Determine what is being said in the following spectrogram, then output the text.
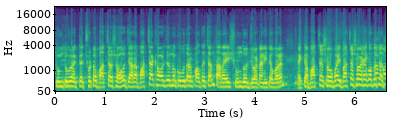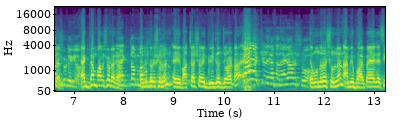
টুমটুমে একটা ছোট বাচ্চা সহ যারা বাচ্চা খাওয়ার জন্য কবুতর পালতে চান তারা এই সুন্দর জোড়াটা নিতে পারেন। একটা বাচ্চা সহ ভাই বাচ্চা সহ এটা কত চাচ্ছেন? একদম বারোশো টাকা। বন্ধুরা শুনলেন এই বাচ্চা সহ গ্রিজেল জোড়াটা তো বন্ধুরা শুনলেন আমি ভয় পেয়ে গেছি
